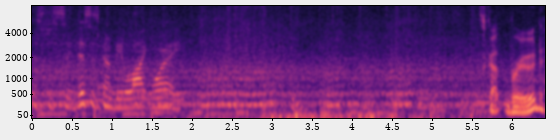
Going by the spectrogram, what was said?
Let's just see. This is going to be lightweight. It's got brood.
